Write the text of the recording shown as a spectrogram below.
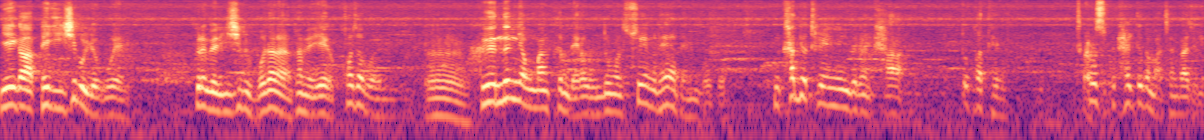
얘가 120을 요구해. 그러면 20이 모자라 그러면 얘가 커져버려요. 음. 그 능력만큼 내가 운동을 수행을 해야 되는 거고. 그럼 카디오 트레이닝들은 다 똑같아요. 크로스핏 할 때도 마찬가지고.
